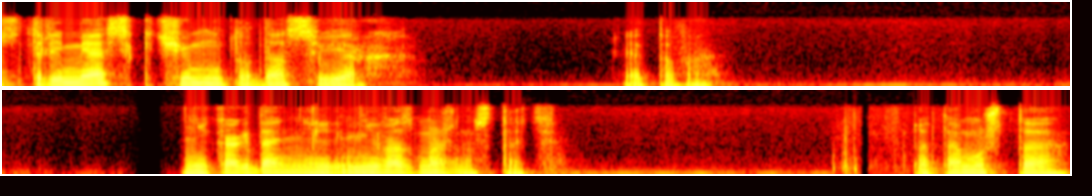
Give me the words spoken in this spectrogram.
стремясь к чему-то, да, сверх этого, никогда не, невозможно стать. Потому что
